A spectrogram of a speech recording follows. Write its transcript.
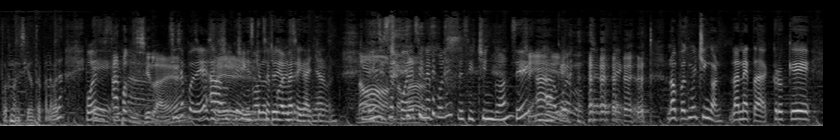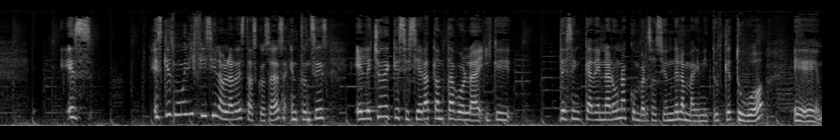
por no decir otra palabra. Puedes Eh, Ah, puedes decirla, ¿eh? ¿Sí se puede? Sí, Ah, sí. ok, es que el otro se día puede me regañaron. No, ¿Sí se jamás. puede Cinepolis decir chingón? ¿Sí? Sí. Ah, ok. huevo, perfecto. No, pues muy chingón, la neta. Creo que es. Es que es muy difícil hablar de estas cosas. Entonces, el hecho de que se hiciera tanta bola y que desencadenara una conversación de la magnitud que tuvo, eh,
